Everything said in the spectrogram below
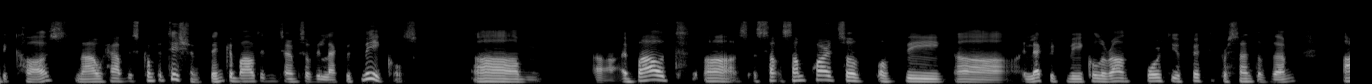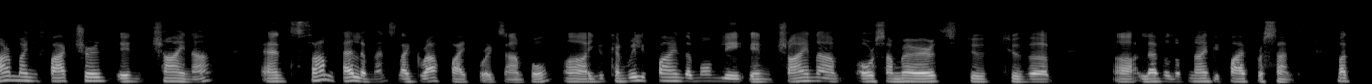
Because now we have this competition. Think about it in terms of electric vehicles. Um, uh, about uh, some, some parts of, of the uh, electric vehicle, around 40 or 50% of them, are manufactured in China. And some elements, like graphite, for example, uh, you can really find them only in China or somewhere else to, to the uh, level of 95%. But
